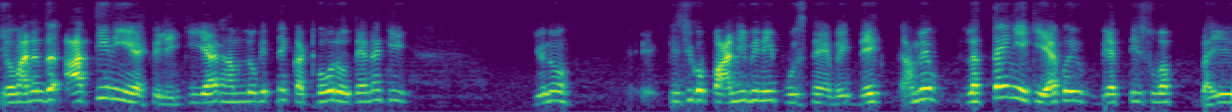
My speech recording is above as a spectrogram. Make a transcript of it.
जो हमारे अंदर आती नहीं है फीलिंग कि यार हम लोग इतने कठोर होते हैं ना कि यू you नो know, किसी को पानी भी नहीं पूछते हैं भाई, देख, हमें लगता ही नहीं है कि यार कोई व्यक्ति सुबह भाई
